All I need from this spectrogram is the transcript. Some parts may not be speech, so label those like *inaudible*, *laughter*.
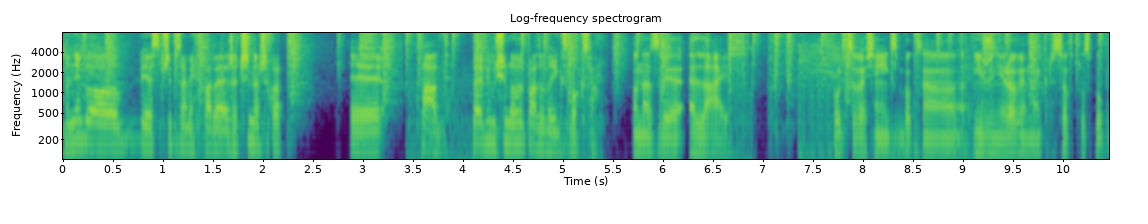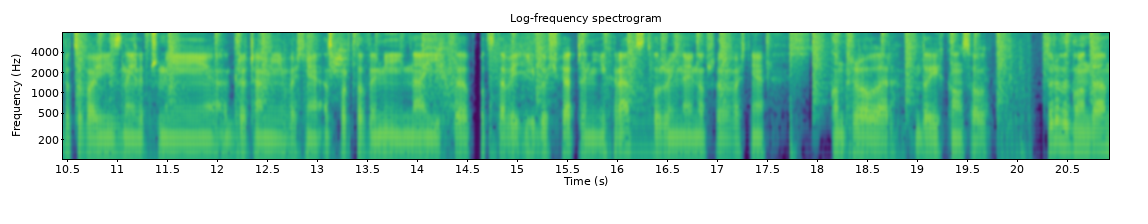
Do niego jest przypisanych parę rzeczy, na przykład y, pad. Pojawił się nowy pad do Xboxa. o nazwie Alive. Twórcy właśnie Xboxa, inżynierowie Microsoftu współpracowali z najlepszymi graczami właśnie e-sportowymi i na ich podstawie ich doświadczeń, ich rad stworzyli najnowszy właśnie kontroler do ich konsol, który wygląda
